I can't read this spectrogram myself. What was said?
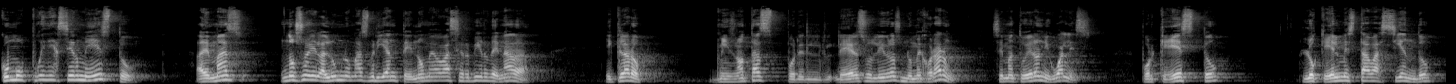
¿Cómo puede hacerme esto? Además, no soy el alumno más brillante, no me va a servir de nada. Y claro, mis notas por leer esos libros no mejoraron, se mantuvieron iguales, porque esto, lo que él me estaba haciendo,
